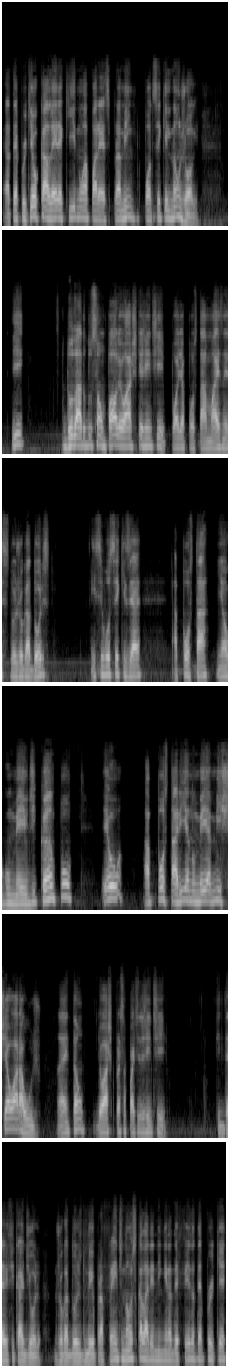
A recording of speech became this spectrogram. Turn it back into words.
Até porque o Caleri aqui não aparece para mim, pode ser que ele não jogue. E do lado do São Paulo, eu acho que a gente pode apostar mais nesses dois jogadores. E se você quiser apostar em algum meio de campo, eu apostaria no meia Michel Araújo. Né? Então, eu acho que para essa partida a gente deve ficar de olho jogadores do meio para frente. Não escalaria ninguém na defesa, até porque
